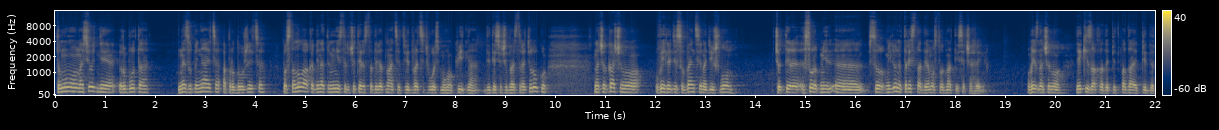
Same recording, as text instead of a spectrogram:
Тому на сьогодні робота не зупиняється, а продовжується. Постанова Кабінету міністрів 419 від 28 квітня 2023 року на Черкащину у вигляді субвенції надійшло 40, міль- е, 40 мільйонів 391 тисяча гривень. Визначено, які заклади підпадають під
